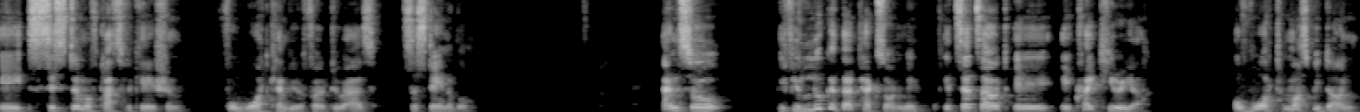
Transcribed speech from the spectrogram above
a system of classification for what can be referred to as sustainable. And so if you look at that taxonomy, it sets out a, a criteria of what must be done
